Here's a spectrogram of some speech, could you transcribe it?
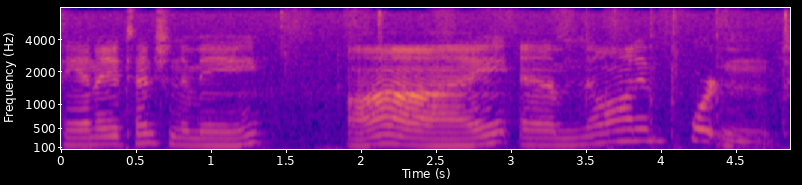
pay any attention to me. I am not important.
